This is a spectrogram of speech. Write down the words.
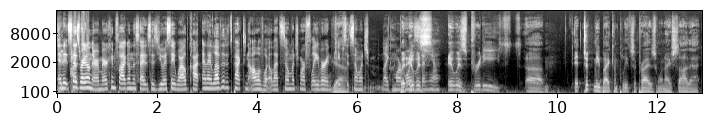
And it says right on there, American flag on the side. It says USA wild caught, and I love that it's packed in olive oil. That's so much more flavor and keeps it so much like more but moist. it was and yeah, it was pretty. Um, it took me by complete surprise when I saw that.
